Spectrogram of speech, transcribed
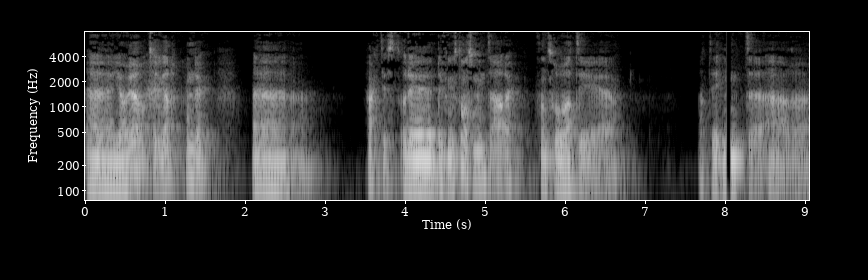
Eh, Jag är övertygad om det. Eh, Faktiskt. Och det, det finns de som inte är det. Som tror att det, är- att det inte är, eh,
